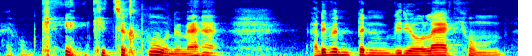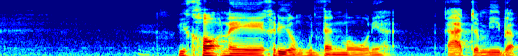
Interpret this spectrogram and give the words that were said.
ให้ผม คิดสักครู่หนึ่งนะฮะ อันนี้เป็นเป็นวิดีโอแรกที่ผม วิเคราะห์ในคดีของคุณแตงโม เนี่ย อาจจะมีแบบ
